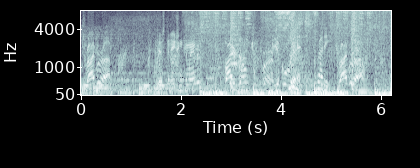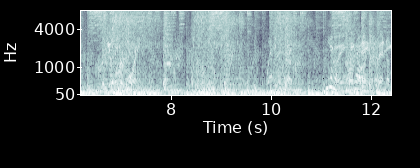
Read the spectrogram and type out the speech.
Driver up. Destination, Commander? Fire zone confirmed. Vehicle ready. Unit ready. Driver up. Unit reporting. Ready. Unit Waiting ready. Ready.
